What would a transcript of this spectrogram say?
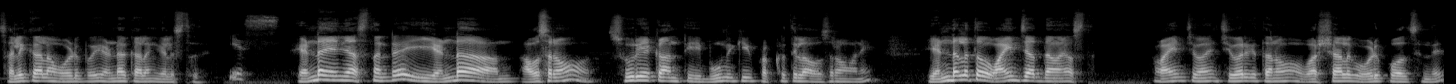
చలికాలం ఓడిపోయి ఎండాకాలం గెలుస్తుంది. ఎండ ఏం చేస్తుందంటే ఈ ఎండ అవసరం సూర్యకాంతి భూమికి ప్రకృతిలో అవసరం అని ఎండలతో వాయించేద్దామని వస్తుంది. వాయించి వాయించి చివరికి తను వర్షాలకు ఓడిపోవాల్సిందే.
